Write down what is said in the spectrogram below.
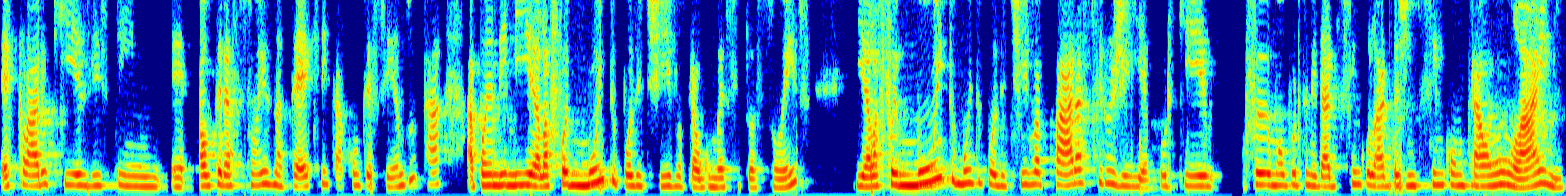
É claro que existem é, alterações na técnica acontecendo, tá? A pandemia, ela foi muito positiva para algumas situações e ela foi muito, muito positiva para a cirurgia, porque foi uma oportunidade singular da gente se encontrar online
